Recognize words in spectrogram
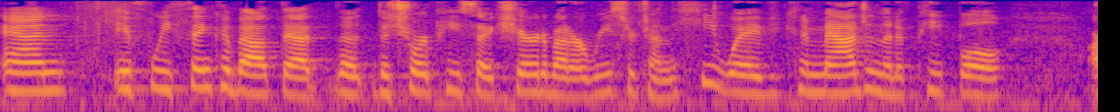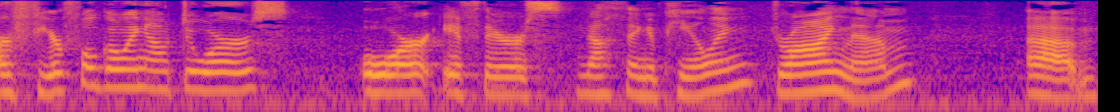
And if we think about that, the, the short piece I shared about our research on the heat wave, you can imagine that if people are fearful going outdoors, or if there's nothing appealing drawing them um,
